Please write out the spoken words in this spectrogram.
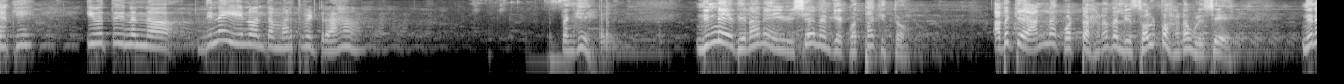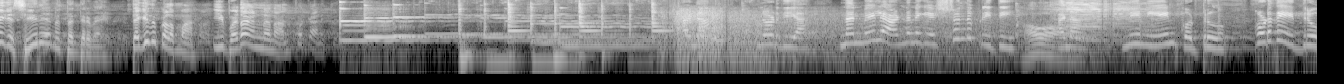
ಯಾಕೆ? ಇವತ್ತು ನನ್ನ ದಿನ ಏನು ಅಂತ ಮರ್ತು ಬಿಟ್ರಾ ತಂಗಿ ನಿನ್ನೆ ದಿನಾನೇ ಈ ವಿಷಯ ನನಗೆ ಗೊತ್ತಾಗಿತ್ತು. ಅದಕ್ಕೆ ಅಣ್ಣ ಕೊಟ್ಟ ಹಣದಲ್ಲಿ ಸ್ವಲ್ಪ ಹಣ ಉಳಿಸಿ ನಿನಗೆ ಸೀರೆಯನ್ನು ತಂದಿರುವೆ. ತೆಗೆದುಕೊಳ್ಳಮ್ಮ ಈ ಬಡ ಅಣ್ಣನ ಅಲ್ಪ ಅಣ್ಣ ನೋಡಿದೀಯಾ ನನ್ನ ಮೇಲೆ ಅಣ್ಣನಿಗೆ ಎಷ್ಟೊಂದು ಪ್ರೀತಿ. ಅಣ್ಣ ನೀನು ಏನು ಕೊಟ್ರು ಕೊಡದೇ ಇದ್ರು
